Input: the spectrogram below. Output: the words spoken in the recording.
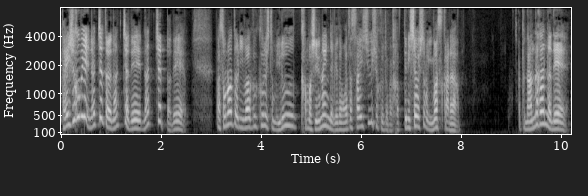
退職みたいになっちゃったらなっちゃで、なっちゃったで、まあその後リワーク来る人もいるかもしれないんだけど、また再就職とか勝手にしちゃう人もいますから、やっぱなんだかんだで、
